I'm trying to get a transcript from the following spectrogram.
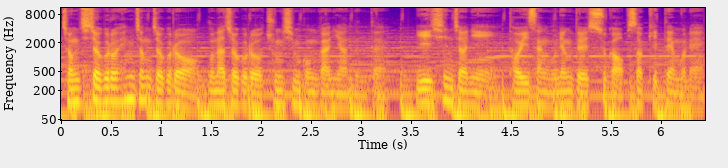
정치적으로 행정적으로 문화적으로 중심 공간이었는데 이 신전이 더 이상 운영될 수가 없었기 때문에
